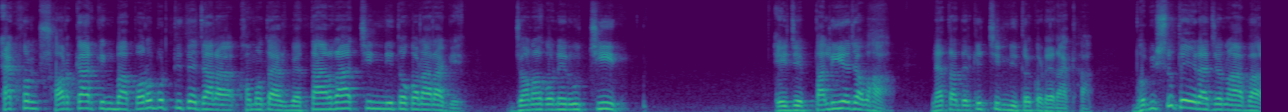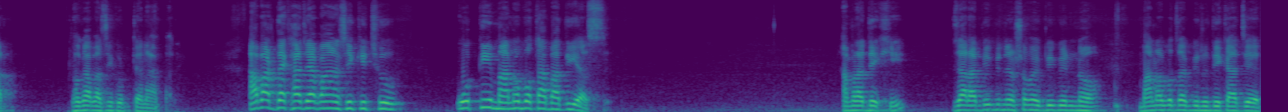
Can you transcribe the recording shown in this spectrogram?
এখন সরকার কিংবা পরবর্তীতে যারা ক্ষমতায় আসবে, তারা চিহ্নিত করার আগে জনগণের উচিত এই যে পালিয়ে যাওয়া, নেতাদেরকে চিহ্নিত করে রাখা। ভবিষ্যতে এরা যেন আবার ধোকাবাজি করতে না পারে। আবার দেখা যায় বাংলাদেশে কিছু অতি মানবতাবাদী আছে। আমরা দেখি যারা বিভিন্ন সময় বিভিন্ন মানবতা বিরোধী কাজের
